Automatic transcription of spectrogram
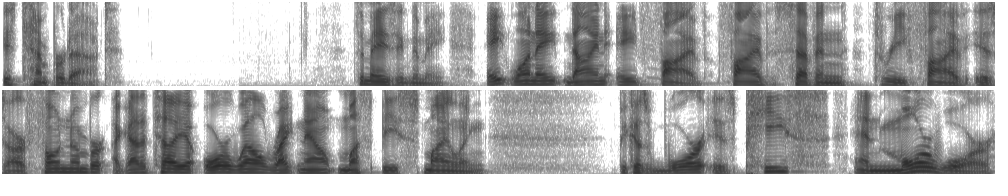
is tempered out. It's amazing to me. 818 985 5735 is our phone number. I got to tell you, Orwell right now must be smiling because war is peace and more war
